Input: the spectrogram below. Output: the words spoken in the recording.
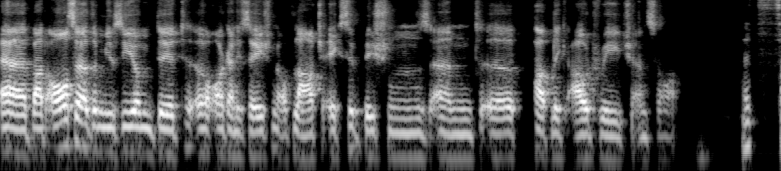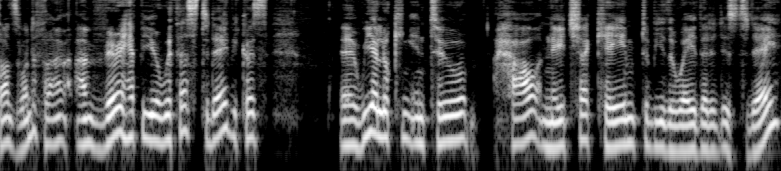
Uh, but also the museum did uh, organization of large exhibitions and uh, public outreach and so on. That sounds wonderful. I'm, I'm very happy you're with us today because uh, we are looking into how nature came to be the way that it is today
